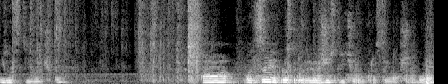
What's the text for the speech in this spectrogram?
І листівочку. А оце я просто перев'яжу стрічку красиво, щоб було.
